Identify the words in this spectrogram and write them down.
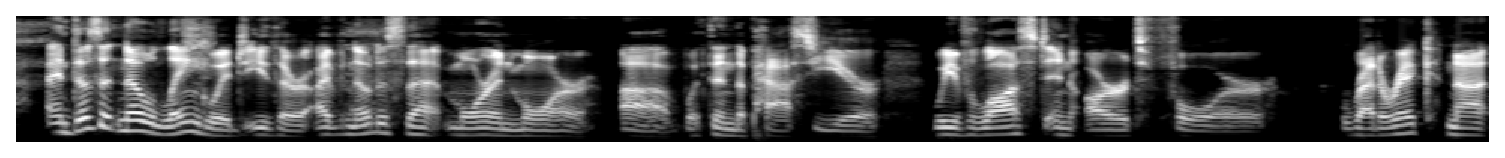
and doesn't know language either. I've noticed that more and more uh, within the past year. We've lost an art for rhetoric, not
